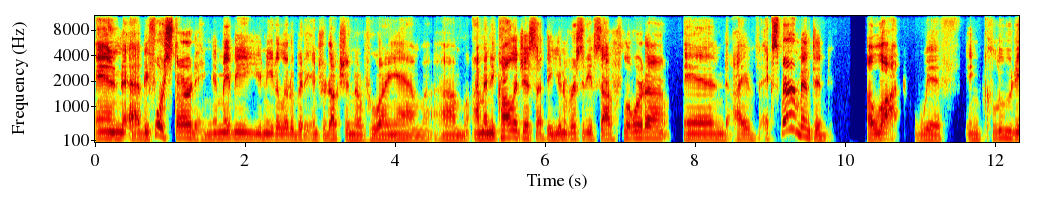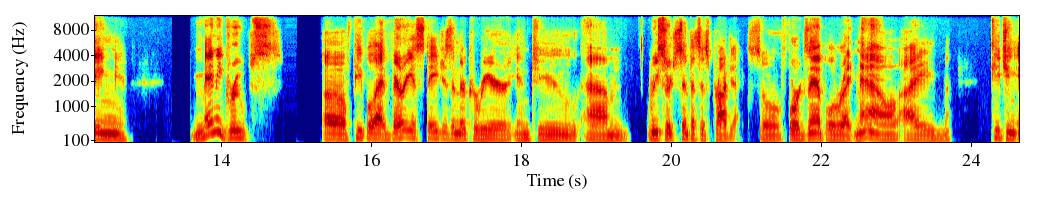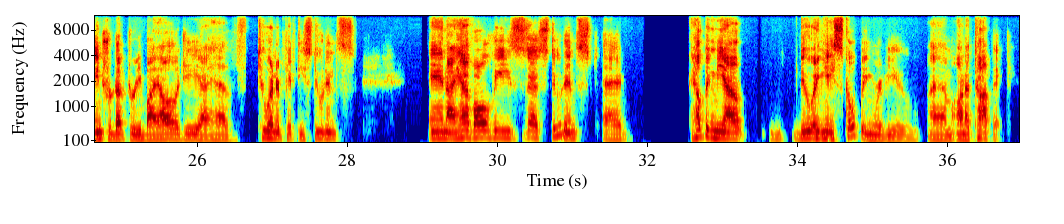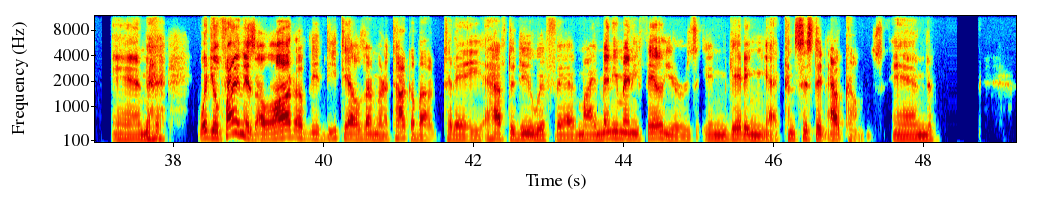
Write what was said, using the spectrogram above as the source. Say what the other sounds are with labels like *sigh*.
And uh, before starting, maybe you need a little bit of introduction of who I am. Um, I'm an ecologist at the University of South Florida, and I've experimented a lot with including many groups of people at various stages in their career into um, research synthesis projects. So for example, right now I'm teaching introductory biology. I have 250 students and I have all these uh, students uh, helping me out doing a scoping review um, on a topic. And *laughs* what you'll find is a lot of the details I'm going to talk about today have to do with uh, my many, many failures in getting uh, consistent outcomes. And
